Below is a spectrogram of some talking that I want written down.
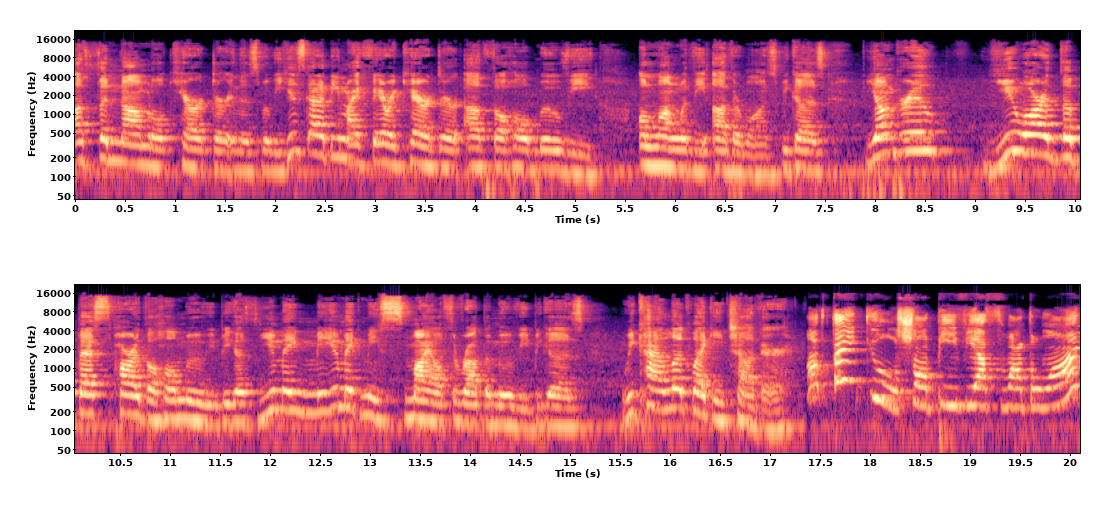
a phenomenal character in this movie. He's got to be my favorite character of the whole movie along with the other ones because Young Gru, you are the best part of the whole movie because you make me you make me smile throughout the movie because we kind of look like each other. Oh, thank you, Sean PVS 101.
